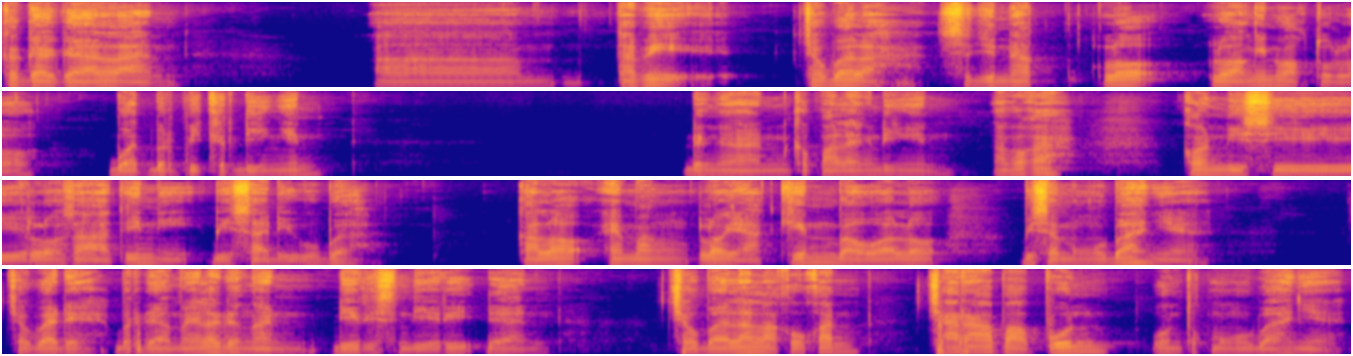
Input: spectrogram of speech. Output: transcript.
kegagalan, um, tapi cobalah sejenak lo luangin waktu lo buat berpikir dingin dengan kepala yang dingin. Apakah kondisi lo saat ini bisa diubah. Kalau emang lo yakin bahwa lo bisa mengubahnya, coba deh berdamailah dengan diri sendiri dan cobalah lakukan cara apa pun untuk mengubahnya.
